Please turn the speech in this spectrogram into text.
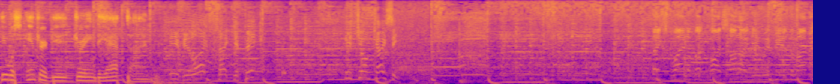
he was interviewed during the halftime. If you like, take your pick. Here's John Casey. Thanks, Wayne. I've got Kai Sotto here with me at the moment.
